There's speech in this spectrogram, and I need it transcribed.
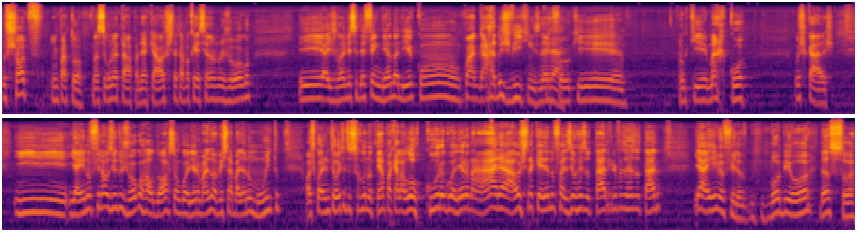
o Schopf empatou na segunda etapa, né? Que a Áustria estava crescendo no jogo e a Islândia se defendendo ali com, com a garra dos vikings, né? É. Que foi o que, o que marcou os caras. E, e aí no finalzinho do jogo, o Haldorson, o goleiro, mais uma vez trabalhando muito. Aos 48 do segundo tempo, aquela loucura, goleiro na área, a Áustria querendo fazer o resultado, querendo fazer o resultado. E aí, meu filho, bobeou, dançou.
